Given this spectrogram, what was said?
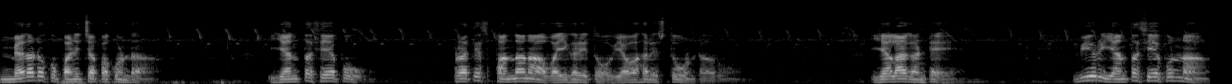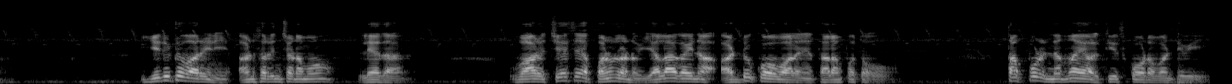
మెదడుకు పని చెప్పకుండా ఎంతసేపు ప్రతిస్పందన వైఖరితో వ్యవహరిస్తూ ఉంటారు. ఎలాగంటే వీరు ఎంతసేపున్నా ఎదుటివారిని అనుసరించడమో లేదా వారు చేసే పనులను ఎలాగైనా అడ్డుకోవాలనే తలంపుతో తప్పుడు నిర్ణయాలు తీసుకోవడం వంటివి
